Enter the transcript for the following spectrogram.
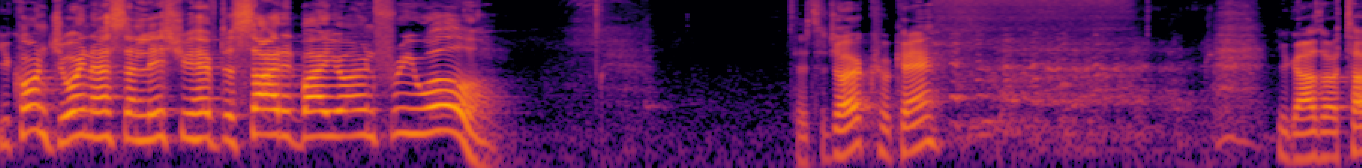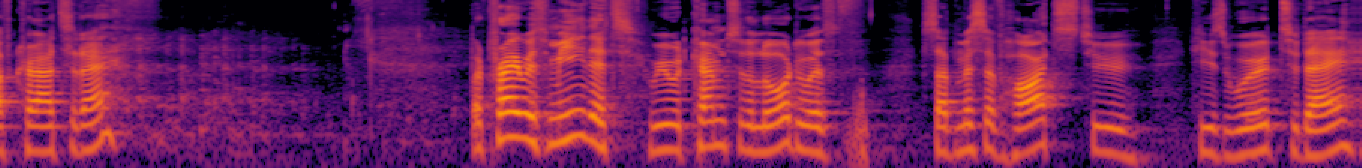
You can't join us unless you have decided by your own free will. That's a joke, okay? You guys are a tough crowd today. But pray with me that we would come to the Lord with submissive hearts to His word today,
